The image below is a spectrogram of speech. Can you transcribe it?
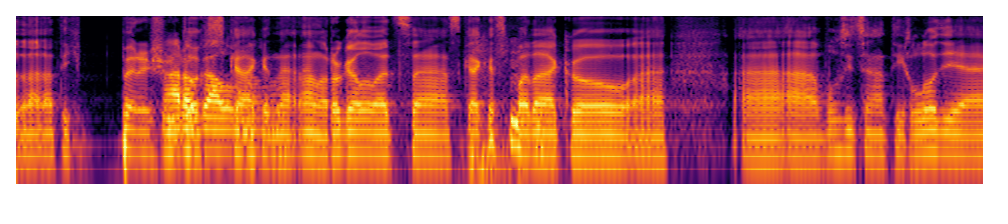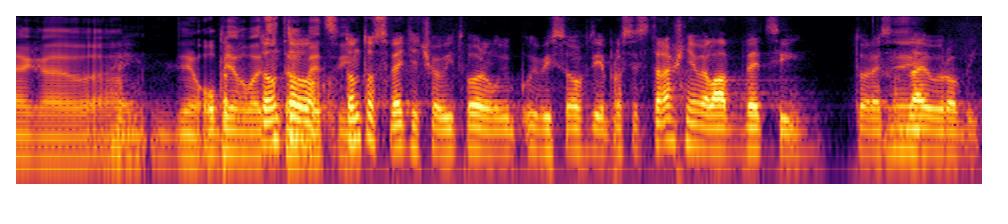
na, na tých perešútoch, skákať, no. na, áno, rogalovať sa, skákať s padákov a, a, a voziť sa na tých lodiach a, a neviem, objavovať to, tomto, tam veci. V tomto svete, čo vytvoril Ubisoft, je proste strašne veľa vecí, ktoré sa hey, dajú robiť.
